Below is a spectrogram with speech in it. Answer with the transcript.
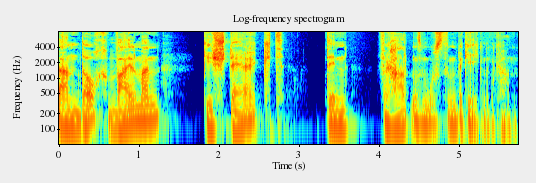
dann doch, weil man gestärkt den Verhaltensmustern begegnen kann.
